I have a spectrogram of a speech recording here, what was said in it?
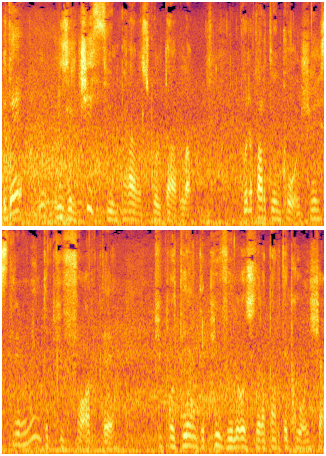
Ed è un esercizio imparare ad ascoltarla. Quella parte inconscia è estremamente più forte, più potente, più veloce della parte conscia,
